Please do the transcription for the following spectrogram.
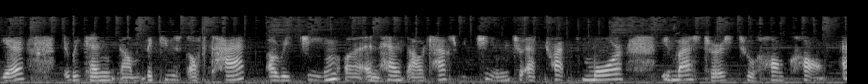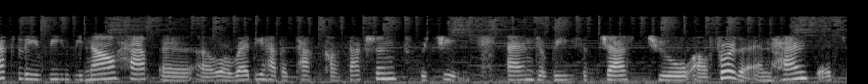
year. We can um, make use of tax uh, regime, enhance our tax regime to attract more investors to Hong Kong. Actually, we, we now have a already have a tax concession regime, and we suggest to uh, further enhance it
